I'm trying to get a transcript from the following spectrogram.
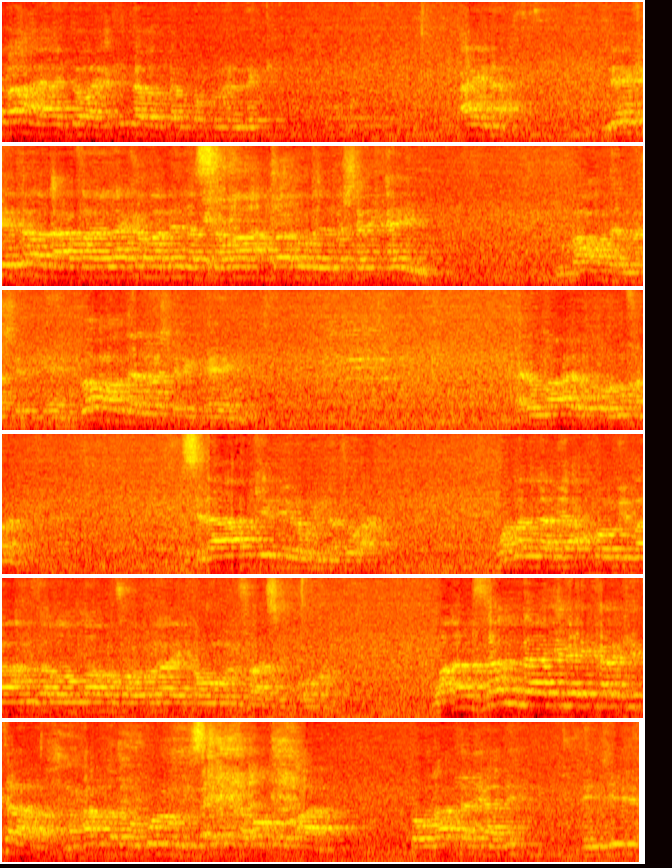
إباها يا دواء كتاب التنبق لك. أين؟ لكن تمد عفنا لك ما بين السماء بعض المشرقين بعض المشرقين الرماء يقولون إسلام كيف يروح ومن لم يحكم بما أنزل الله فأولئك هم الفاسقون. وأنزلنا إليك الكتاب. محمد يقول بسيرك القرآن. توراة اليابي إنجيل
